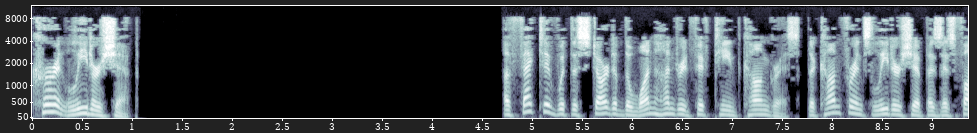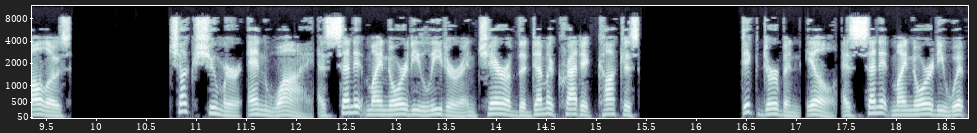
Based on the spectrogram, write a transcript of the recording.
Current leadership Effective with the start of the 115th Congress, the conference leadership is as follows Chuck Schumer NY as Senate Minority Leader and Chair of the Democratic Caucus. Dick Durbin IL as Senate Minority Whip.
